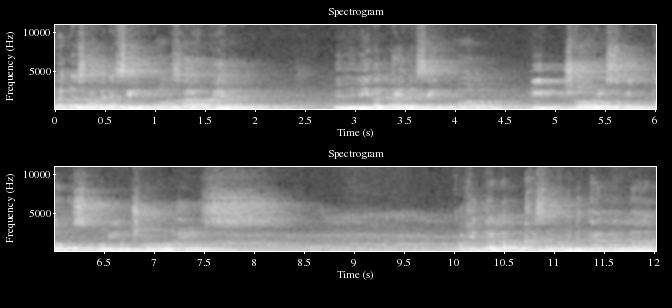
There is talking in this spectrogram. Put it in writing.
Alam mo, sabi ni St. Paul sa atin, Bibili tayo ni St. Paul, rejoice with those who rejoice. Makigalak ka sa mga nagkagalak.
